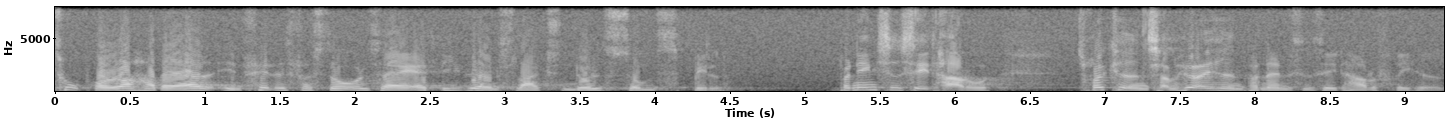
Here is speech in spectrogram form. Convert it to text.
to brødre har været en fælles forståelse af, at livet er en slags nulsumsspil. På den ene side set har du trygheden, samhørigheden, på den anden side set har du friheden.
